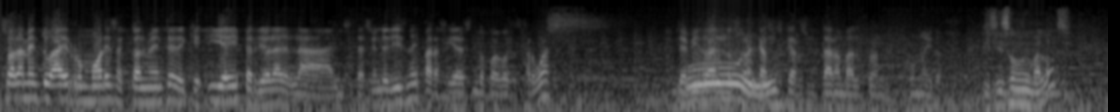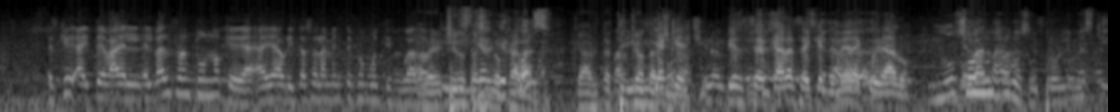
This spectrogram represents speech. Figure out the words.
Solamente hay rumores actualmente de que EA perdió la, la licitación de Disney para seguir haciendo juegos de Star Wars. Debido a los Uy. fracasos que resultaron Battlefront 1 y 2. ¿Y si son muy malos? Es que ahí te va, el, el Battlefront 1 que hay ahorita solamente fue A multijugador. ver, el chino está ¿Y qué, haciendo caras. ¿Qué- ¿A, a ti qué onda, ya que chino? el chino empieza a hacer caras hay que tener verdad, cuidado. No son malos, el problema es que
